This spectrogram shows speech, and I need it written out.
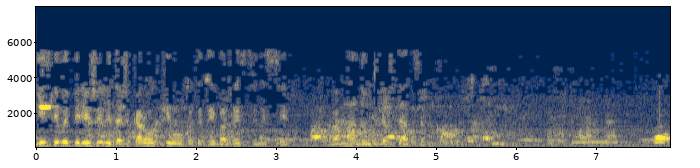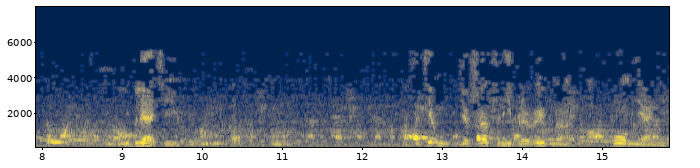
Если вы пережили даже короткий опыт этой божественности, вам надо утверждаться углублять ее, а затем держаться непрерывно, помня о ней,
